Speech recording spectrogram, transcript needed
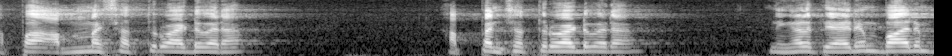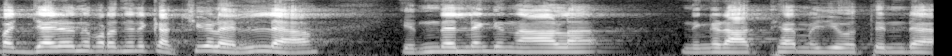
അപ്പൊ അമ്മ ശത്രുവായിട്ട് വരാം. അപ്പൻ ശത്രുവായിട്ട് വരാം. നിങ്ങൾ തേരും പാലും പഞ്ചാരം എന്ന് പറഞ്ഞ കക്ഷികളെല്ലാം ഇന്നല്ലെങ്കിൽ നാളെ നിങ്ങളുടെ ആധ്യാത്മിക ജീവിതത്തിന്റെ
